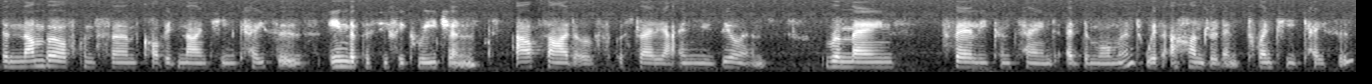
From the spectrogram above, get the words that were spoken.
the number of confirmed COVID-19 cases in the Pacific region outside of Australia and New Zealand remains fairly contained at the moment with 120 cases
